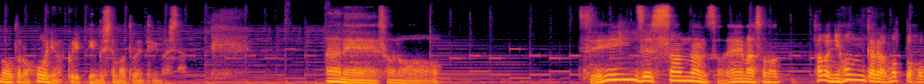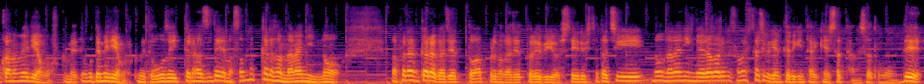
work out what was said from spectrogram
ノートの方にはクリッピングしてまとめてみました。まあね、その、全員絶賛なんですよね。まあその、多分日本からはもっと他のメディアも含めて、大手メディアも含めて大勢行ってるはずで、まあ、その中からその7人の、まあ、普段からガジェット、アップルのガジェットレビューをしている人たちの7人が選ばれて、その人たちが限定的に体験したって話だと思うんで、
